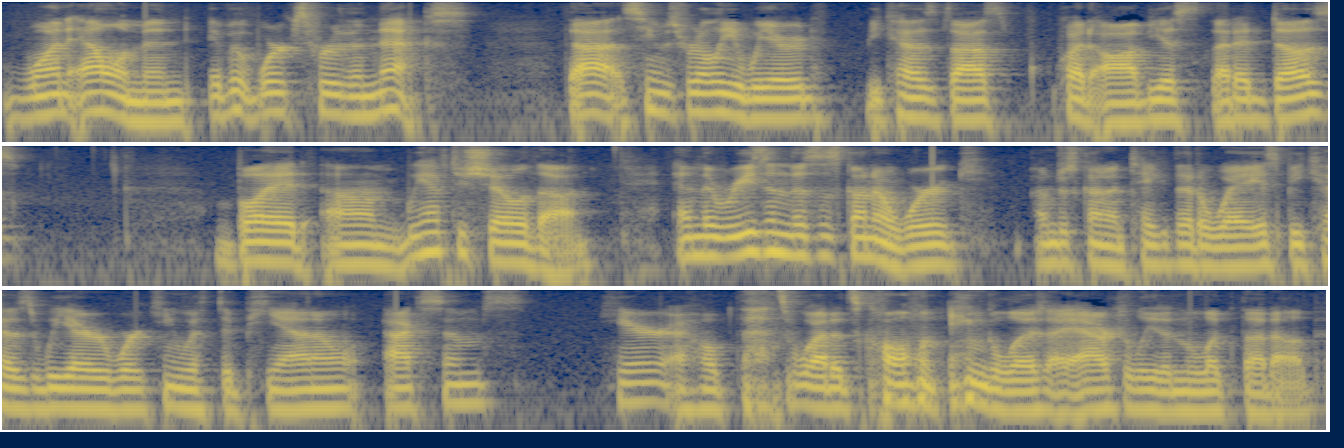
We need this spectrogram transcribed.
one element, if it works for the next. That seems really weird because that's quite obvious that it does, but um, we have to show that. And the reason this is going to work, I'm just going to take that away, is because we are working with the Peano axioms here. I hope that's what it's called in English. I actually didn't look that up.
